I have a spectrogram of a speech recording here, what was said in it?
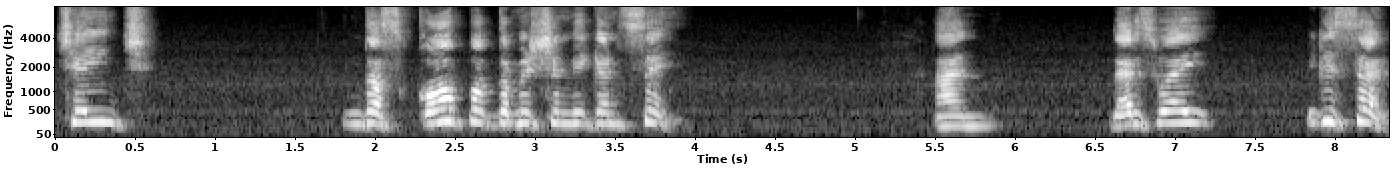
change the scope of the mission, we can say. And that is why it is said,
